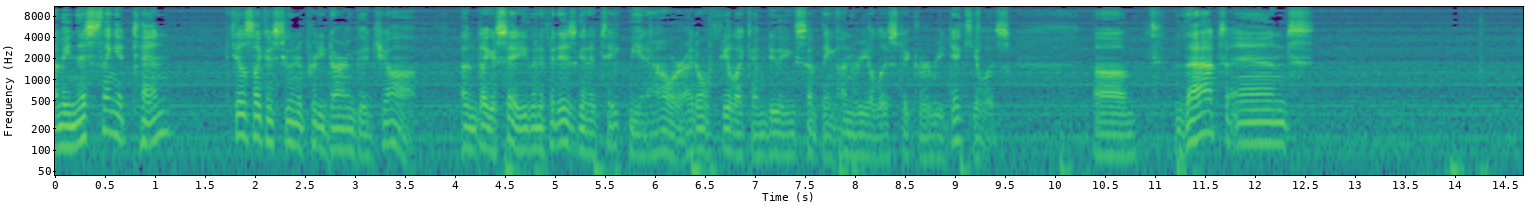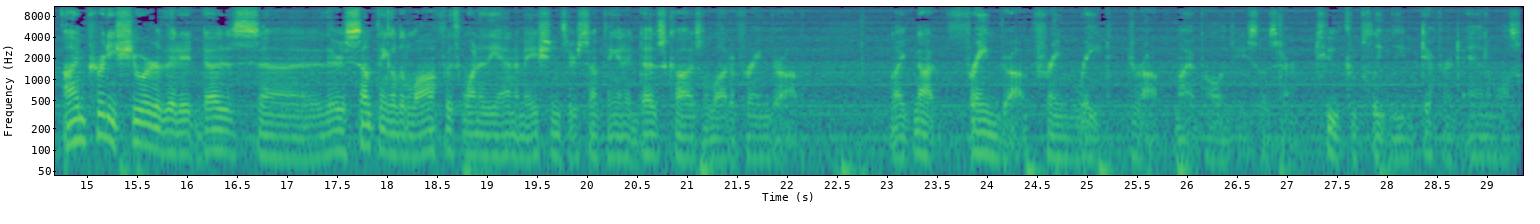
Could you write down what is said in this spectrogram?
I mean, this thing at 10 feels like it's doing a pretty darn good job. And like I said, even if it is going to take me an hour, I don't feel like I'm doing something unrealistic or ridiculous. Um, that and I'm pretty sure that it does, uh, there's something a little off with one of the animations or something, and it does cause a lot of frame drop. Like, not frame drop, frame rate drop. My apologies. Those are two completely different animals.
